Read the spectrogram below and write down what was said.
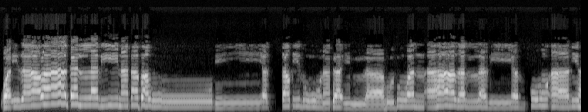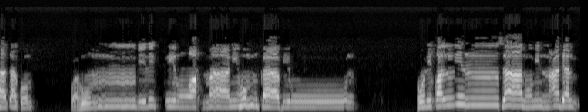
وإذا رآك الذين كفروا إن يتخذونك إلا هدوا أهذا الذي يذكر آلهتكم؟ وهم بذكر الرحمن هم كافرون. خلق الإنسان من عجل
